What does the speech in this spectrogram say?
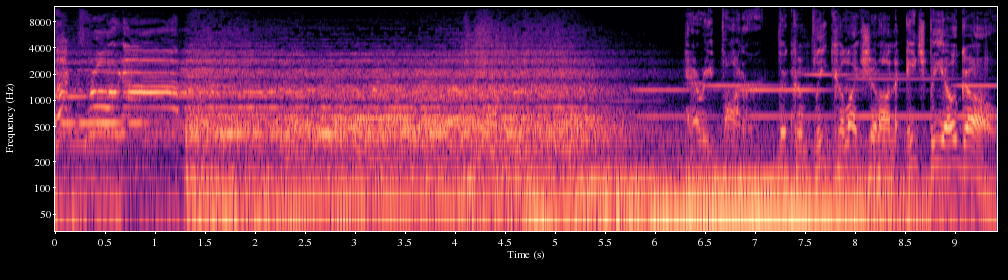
Patronum! Harry Potter: The Complete Collection on HBO Go.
